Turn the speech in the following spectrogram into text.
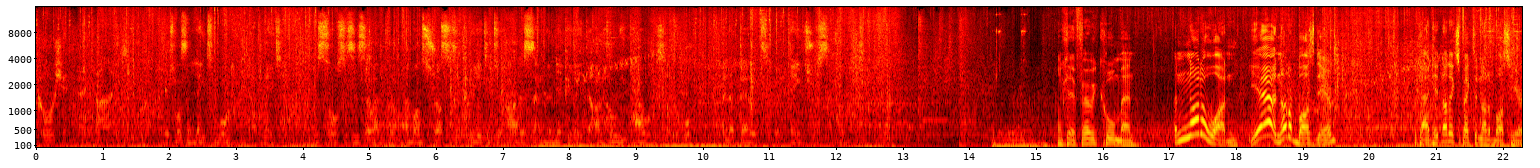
Caution advised. It was a late warning, operator. The source is a Zoanthro, a monstrosity created to harness and manipulate the unholy powers of the war, an aberrant but dangerous opponent. Okay, very cool, man. Another one. Yeah, another boss there. Okay, I did not expect another boss here.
